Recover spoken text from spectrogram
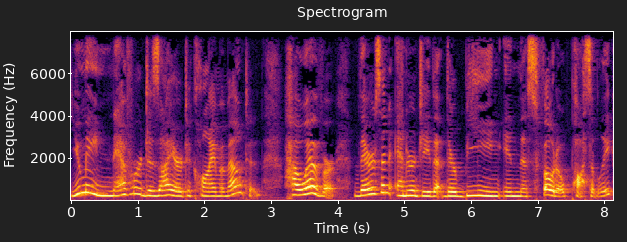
you may never desire to climb a mountain. However, there's an energy that they're being in this photo, possibly.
